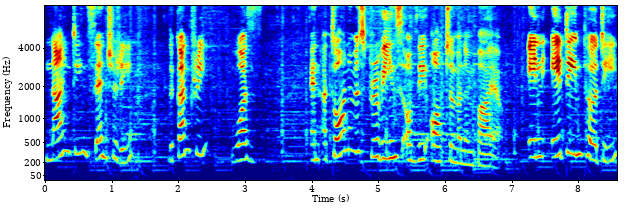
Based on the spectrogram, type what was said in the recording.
19th century, the country was an autonomous province of the Ottoman Empire. In 1830,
